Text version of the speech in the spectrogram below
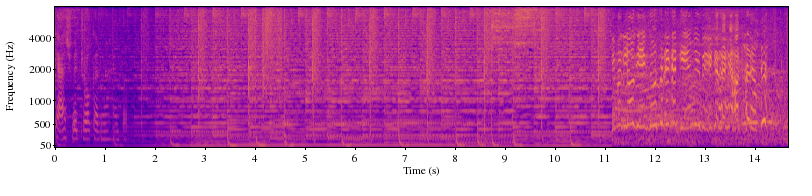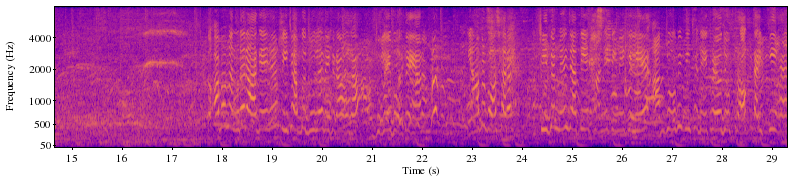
कैश विड्रॉ करना है तो। लोग एक दूसरे का गेम भी देख रहे हैं यहाँ खड़े तो अब हम अंदर आ गए हैं। पीछे आपको झूला दिख रहा झूला ही बोलते हैं यार हम। यहाँ पर बहुत सारा चीज़ें मिल जाती हैं खाने पीने के लिए। आप जो भी पीछे देख रहे हो जो फ्रॉक टाइप की है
